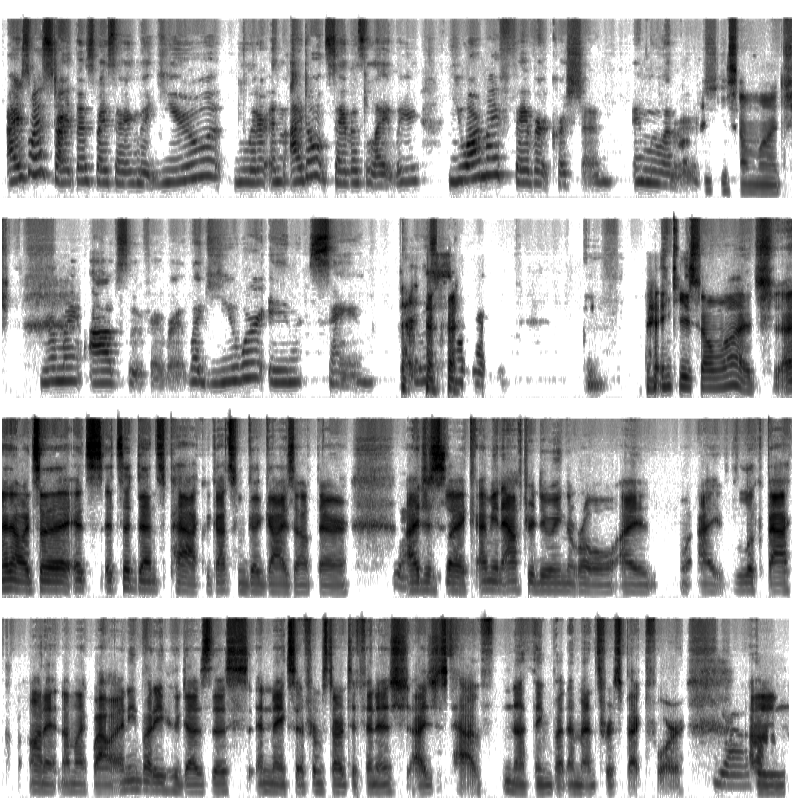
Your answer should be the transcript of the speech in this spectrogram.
I just want to start this by saying that you literally, and I don't say this lightly, you are my favorite Christian in Moulin Rouge. Thank you so much. You're my absolute favorite. Like you were insane. It was so. Thank you so much. I know it's a it's it's a dense pack. We got some good guys out there. Yeah. I just like I mean after doing the role, I I look back on it and I'm like, wow, anybody who does this and makes it from start to finish, I just have nothing but immense respect for. Yeah. Um,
